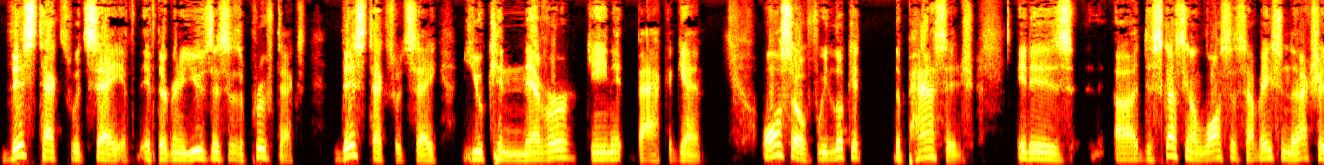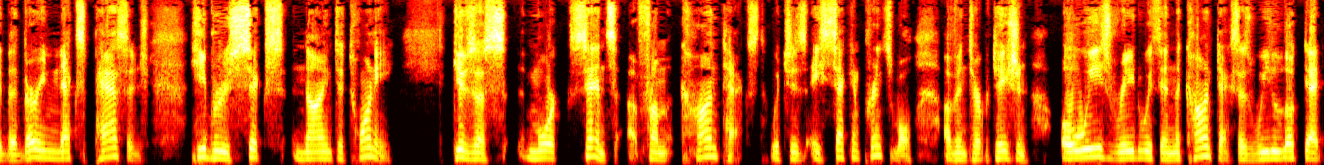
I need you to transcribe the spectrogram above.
This text would say, if, if they're going to use this as a proof text, this text would say you can never gain it back again. Also, if we look at the passage, it is uh, discussing a loss of salvation. Actually, the very next passage, Hebrews 6 9 to 20, gives us more sense uh, from context, which is a second principle of interpretation. Always read within the context. As we looked at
